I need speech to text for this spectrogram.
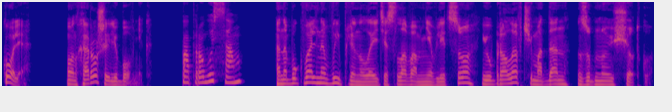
«Коля. Он хороший любовник». «Попробуй сам». Она буквально выплюнула эти слова мне в лицо и убрала в чемодан зубную щетку.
